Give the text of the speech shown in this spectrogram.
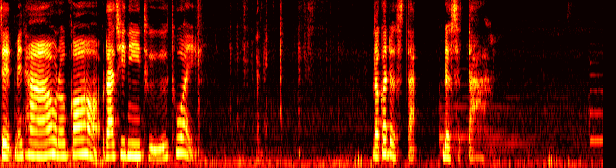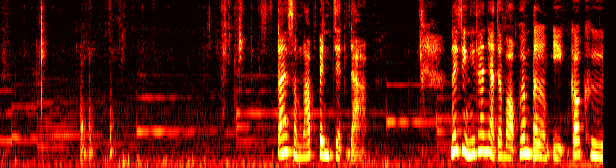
เจ็ดไม้เท้าแล้วก็ราชินีถือถ้วย แล้วก็เดอะสตาร์เดอะสตาร์ได้สำรับเป็นเจ็ดดาบ ในสิ่งที่ท่านอยากจะบอกเพิ่มเติมอีกก็คือ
